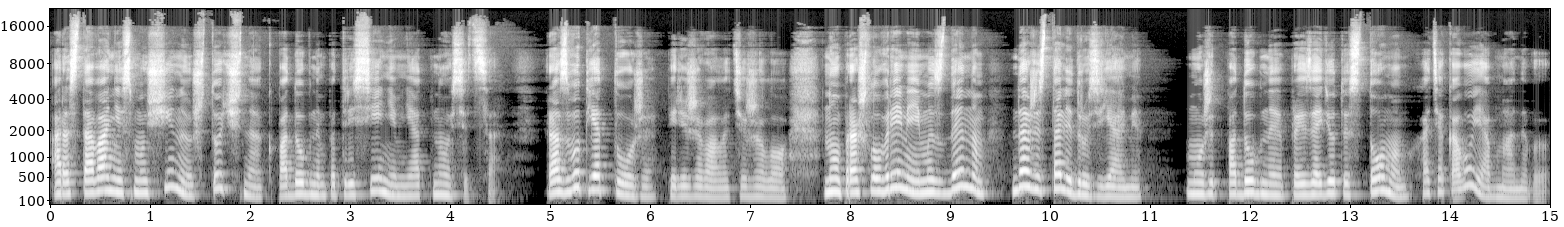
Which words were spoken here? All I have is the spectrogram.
а расставание с мужчиной уж точно к подобным потрясениям не относится. Развод я тоже переживала тяжело, но прошло время, и мы с Дэном даже стали друзьями. Может, подобное произойдет и с Томом, хотя кого я обманываю?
